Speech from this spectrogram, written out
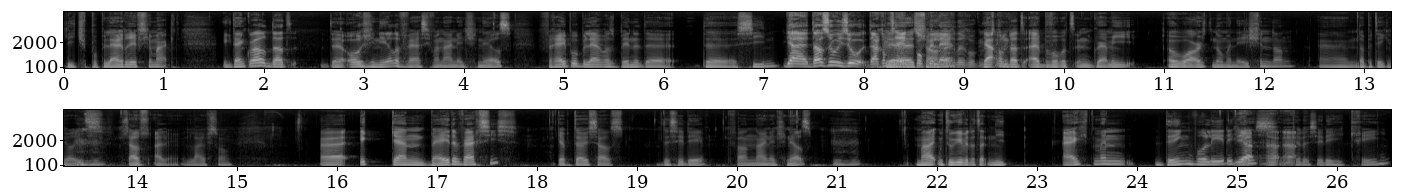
liedje populairder heeft gemaakt. Ik denk wel dat de originele versie van Nine Inch Nails vrij populair was binnen de, de scene. Ja, dat sowieso. Daarom zijn het ik populairder genre. ook Ja, natuurlijk. omdat hij bijvoorbeeld een Grammy Award nomination dan. ehm, dat betekent wel iets. Mhm. Zelfs allee, live song. Eh, ik ken beide versies. Ik heb thuis zelfs de CD van Nine Inch Nails. Mhm. Maar ik moet toegeven dat het niet echt mijn ding volledig Ja, is. ja, ja. Ik heb de CD gekregen.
